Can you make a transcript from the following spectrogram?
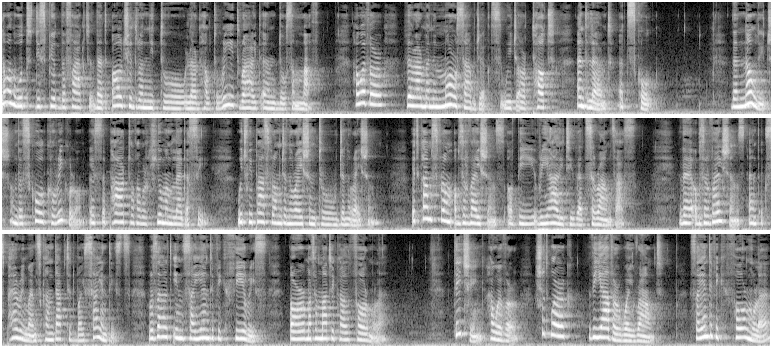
No one would dispute the fact that all children need to learn how to read, write, and do some math. However, there are many more subjects which are taught and learned at school. The knowledge on the school curriculum is a part of our human legacy, which we pass from generation to generation. It comes from observations of the reality that surrounds us. The observations and experiments conducted by scientists result in scientific theories or mathematical formulae. Teaching, however, should work the other way round. Scientific formulae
